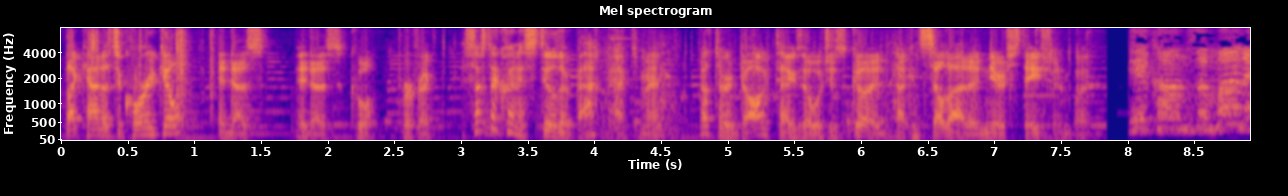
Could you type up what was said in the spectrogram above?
That count as a quarry kill? It does. It does. Cool. Perfect. It sucks they couldn't steal their backpacks, man. Got their dog tags though, which is good. I can sell that at a near station, but. Here comes the money.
